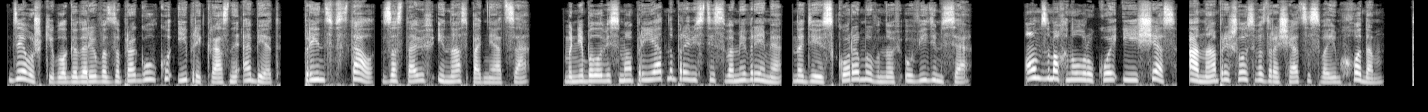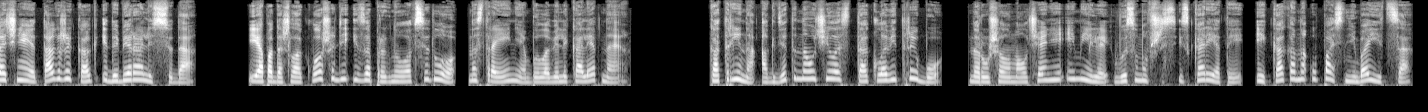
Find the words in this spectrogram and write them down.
«Девушки, благодарю вас за прогулку и прекрасный обед». Принц встал, заставив и нас подняться. «Мне было весьма приятно провести с вами время. Надеюсь, скоро мы вновь увидимся». Он взмахнул рукой и исчез, а нам пришлось возвращаться своим ходом. Точнее, так же, как и добирались сюда. Я подошла к лошади и запрыгнула в седло. Настроение было великолепное. «Катрина, а где ты научилась так ловить рыбу?» Нарушила молчание Эмили, высунувшись из кареты. «И как она упасть не боится?»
